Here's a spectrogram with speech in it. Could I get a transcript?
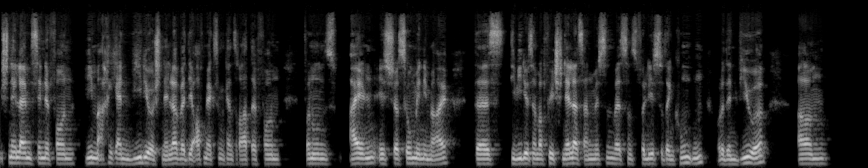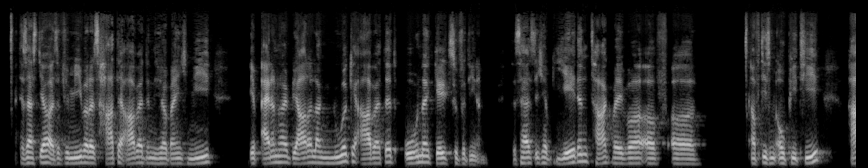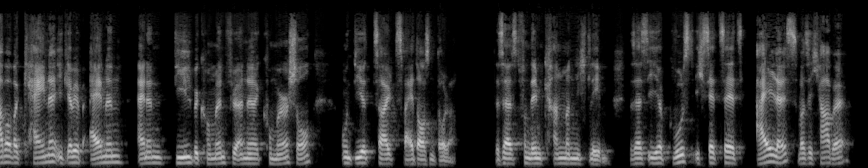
schneller im Sinne von, wie mache ich ein Video schneller, weil die Aufmerksamkeitsrate von, von uns allen ist schon so minimal, dass die Videos einfach viel schneller sein müssen, weil sonst verlierst du den Kunden oder den Viewer. Ähm, das heißt, ja, also für mich war das harte Arbeit und ich habe eigentlich nie, ich habe eineinhalb Jahre lang nur gearbeitet, ohne Geld zu verdienen. Das heißt, ich habe jeden Tag, weil ich war auf, äh, auf diesem OPT, habe aber keine, ich glaube, ich habe einen einen Deal bekommen für eine Commercial und die zahlt 2000 Dollar. Das heißt, von dem kann man nicht leben. Das heißt, ich habe gewusst, ich setze jetzt alles, was ich habe,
